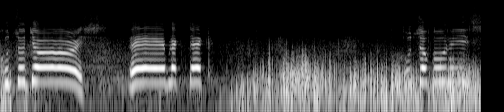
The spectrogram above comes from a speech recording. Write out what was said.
Goed zo Joyce. Hey Blackjack. Goed zo boodies.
